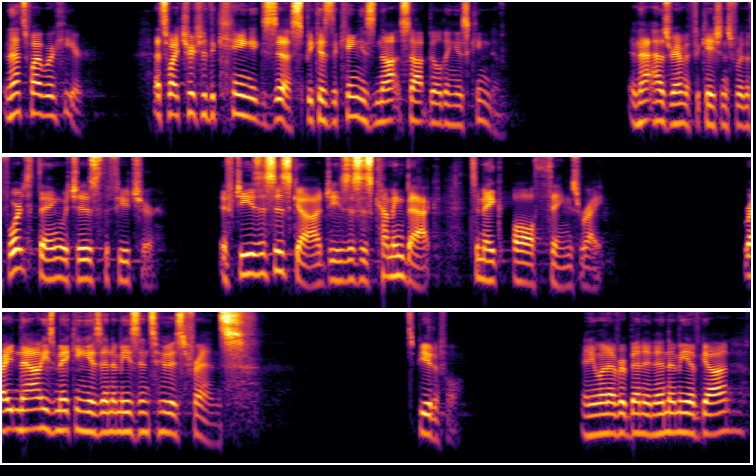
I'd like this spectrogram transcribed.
And that's why we're here. That's why Church of the King exists, because the king has not stopped building his kingdom. And that has ramifications for the fourth thing, which is the future. If Jesus is God, Jesus is coming back to make all things right. Right now, he's making his enemies into his friends. It's beautiful. Anyone ever been an enemy of God?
